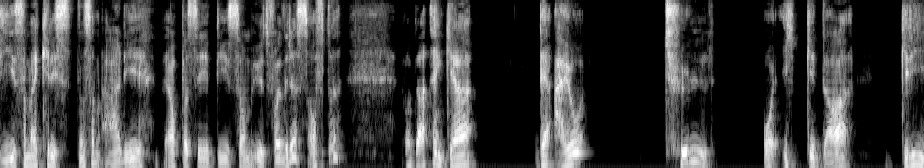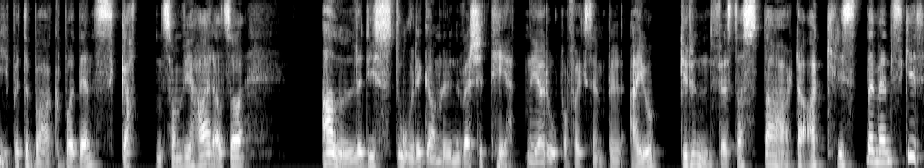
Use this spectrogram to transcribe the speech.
de som er kristne som er de, si, de som utfordres ofte. Og da tenker jeg det er jo tull å ikke da gripe tilbake på den skatten som vi har. Altså, alle de store, gamle universitetene i Europa f.eks. er jo grunnfesta, starta av kristne mennesker.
